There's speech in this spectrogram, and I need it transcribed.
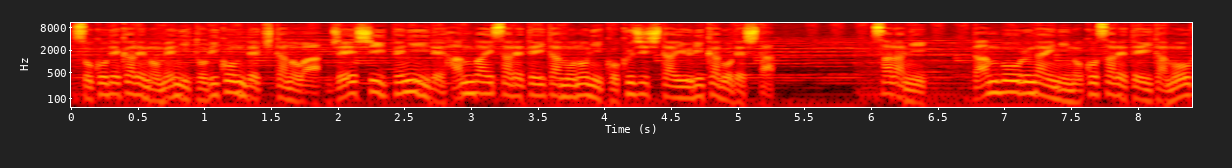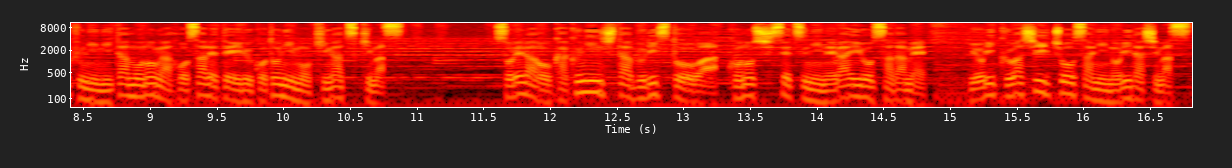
そこで彼の目に飛び込んできたのは JC ペニーで販売されていたものに酷似したゆりかごでした。さらに、段ボール内に残されていた毛布に似たものが干されていることにも気がつきます。それらを確認したブリストーはこの施設に狙いを定め、より詳しい調査に乗り出します。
